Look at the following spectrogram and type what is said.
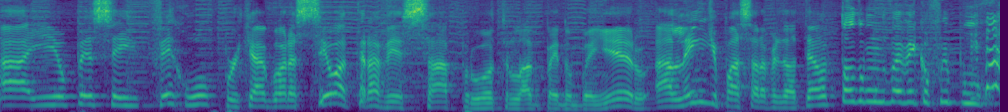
Aí eu pensei, ferrou, porque agora se eu atravessar pro outro lado pra ir no banheiro, além de passar na frente da tela, todo mundo vai ver que eu fui burro.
